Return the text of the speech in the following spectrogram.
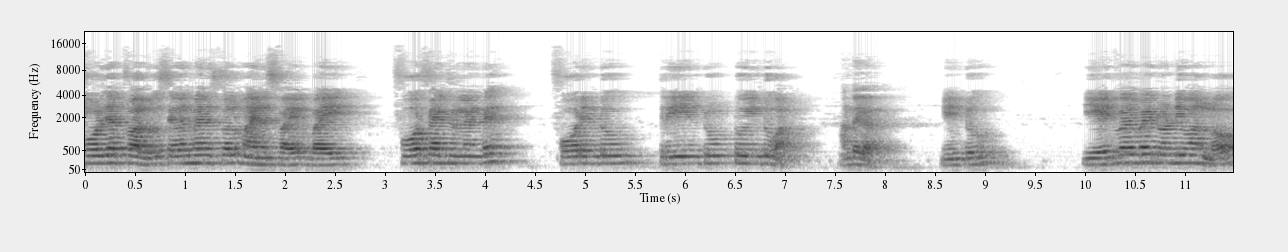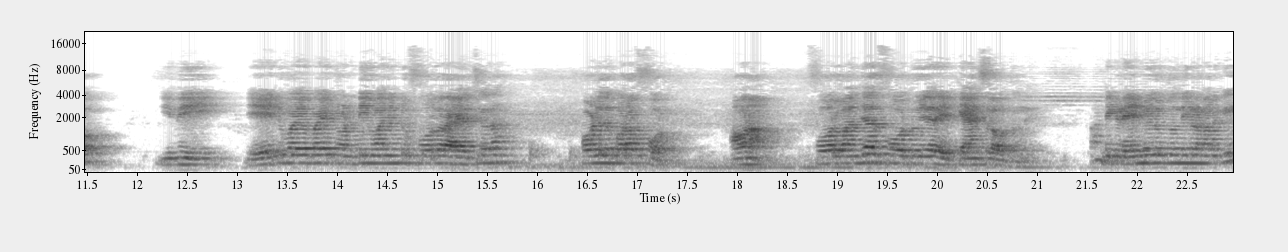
ఫోర్ జా twelve seven minus twelve minus five by four ఫ్యాక్టరీలు అంటే four into three into two into one అంతే కదా. ఇంటూ ఈ ఎయిట్ ఫైవ్ బై ట్వంటీ వన్లో ఇది eight y by twenty one into four రాయొచ్చు కదా? Hold the power of four. అవునా? ఫోర్ వన్ జార్ ఫోర్ టూ జార్ ఎయిట్ క్యాన్సిల్ అవుతుంది. అంటే ఇక్కడ ఏం మిగులుతుంది ఇక్కడ మనకి?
